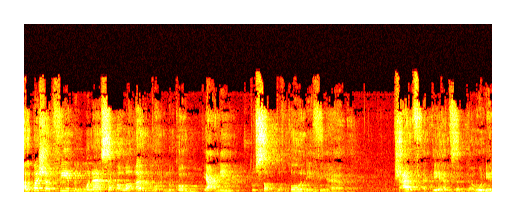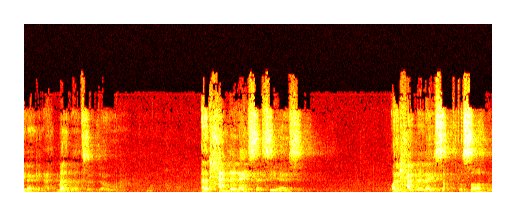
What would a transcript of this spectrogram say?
البشر فيه بالمناسبة وأرجو أنكم يعني تصدقوني في هذا. مش عارف قد إيه هتصدقوني لكن أتمنى تصدقوني. الحل ليس سياسي والحل ليس اقتصادي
